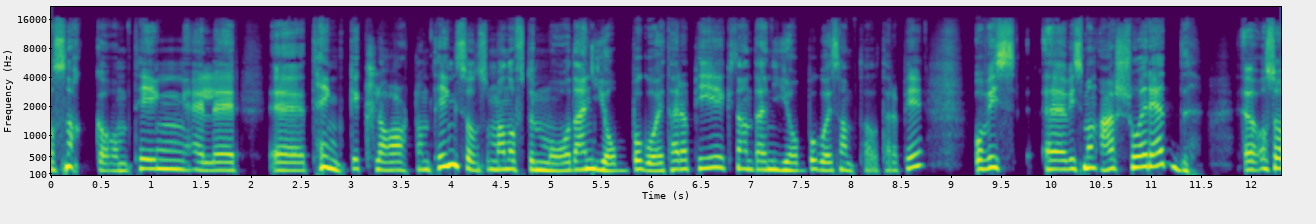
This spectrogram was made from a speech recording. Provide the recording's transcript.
Å snakke om ting eller uh, tenke klart om ting, sånn som man ofte må. Det er en jobb å gå i terapi, det er en jobb å gå i samtaleterapi. Og hvis, uh, hvis man er så redd, og så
